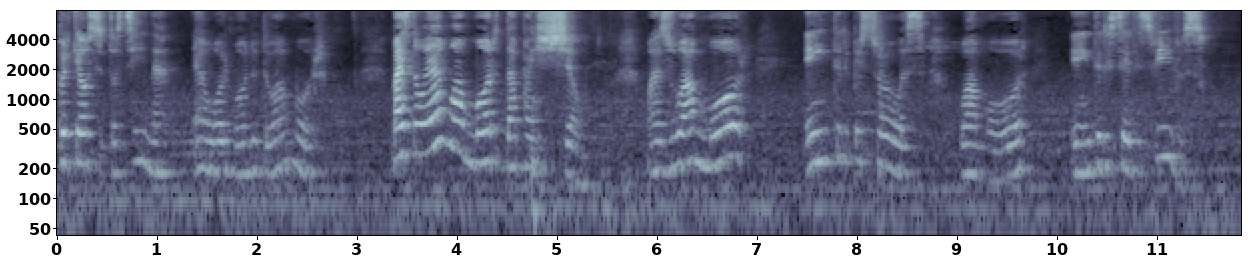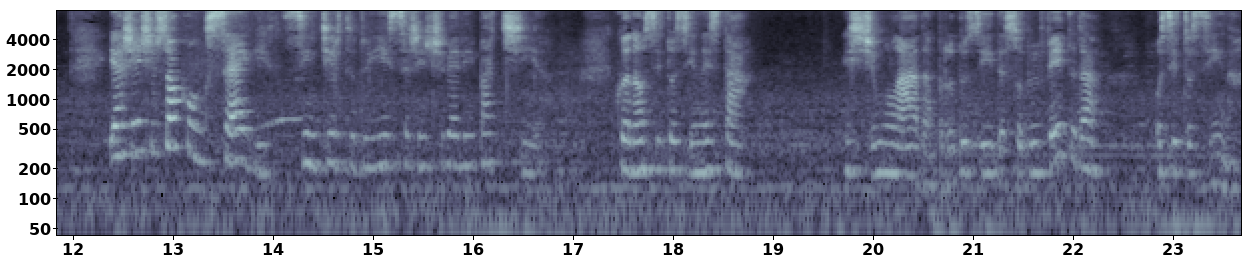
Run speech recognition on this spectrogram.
porque a ocitocina é o hormônio do amor. Mas não é o amor da paixão, mas o amor entre pessoas, o amor entre seres vivos. E a gente só consegue sentir tudo isso se a gente tiver empatia. Quando a ocitocina está estimulada, produzida sob o efeito da ocitocina.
